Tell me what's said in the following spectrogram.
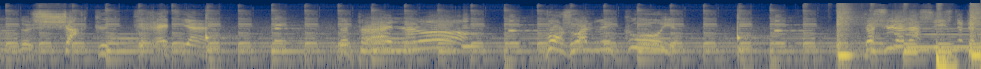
de charcuts chrétiens Je traîne la mort Bourgeois de mes couilles. Je suis l'anarchiste de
